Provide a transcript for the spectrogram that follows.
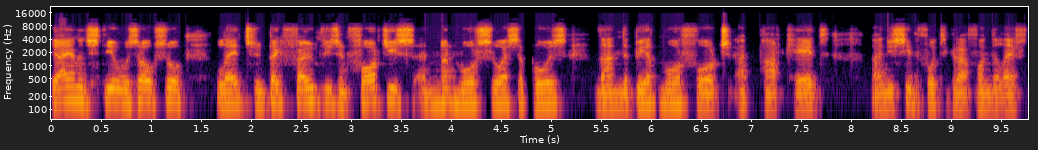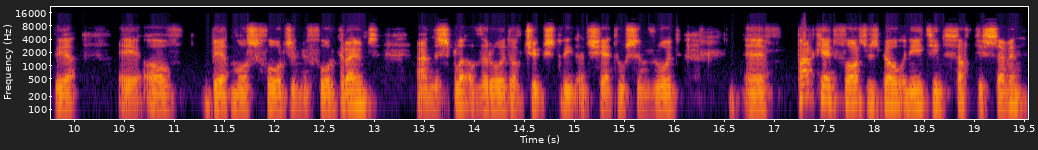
The iron and steel was also led to big foundries and forges, and none more so, I suppose, than the Beardmore Forge at Parkhead. And you see the photograph on the left there uh, of Beardmore's Forge in the foreground and the split of the road of Duke Street and Shettleston Road. Uh, Parkhead Forge was built in 1837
